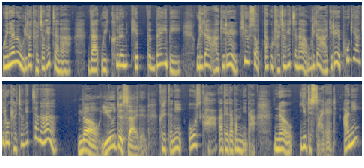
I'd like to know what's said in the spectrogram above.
왜냐하면 우리가 결정했잖아. That we couldn't keep the baby. 우리가 아기를 키울 수 없다고 결정했잖아. 우리가 아기를 포기하기로 결정했잖아. No, you decided. 그랬더니 오스카가 대답합니다. No, you decided. 아니,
